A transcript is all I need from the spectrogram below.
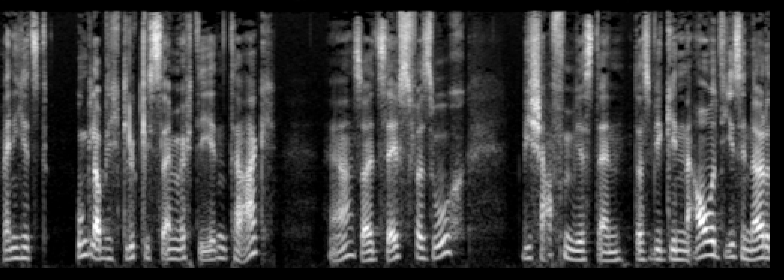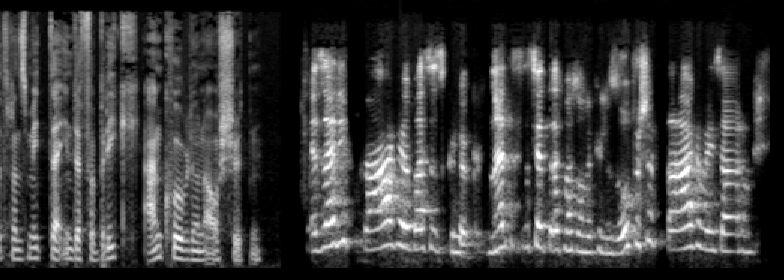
wenn ich jetzt unglaublich glücklich sein möchte jeden Tag, ja, so als Selbstversuch, wie schaffen wir es denn, dass wir genau diese Neurotransmitter in der Fabrik ankurbeln und ausschütten? Es ist die Frage, was ist Glück? Ne, das ist jetzt erstmal so eine philosophische Frage, wenn ich sage, ich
